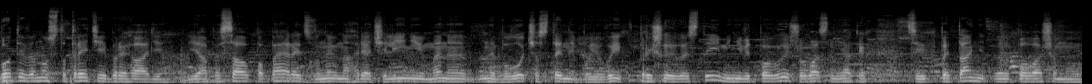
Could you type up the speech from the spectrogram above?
По 93-й бригаді я писав папери, дзвонив на гарячі лінії. У мене не було частини бойових. Прийшли листи, мені відповіли, що у вас ніяких цих питань е, по вашому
